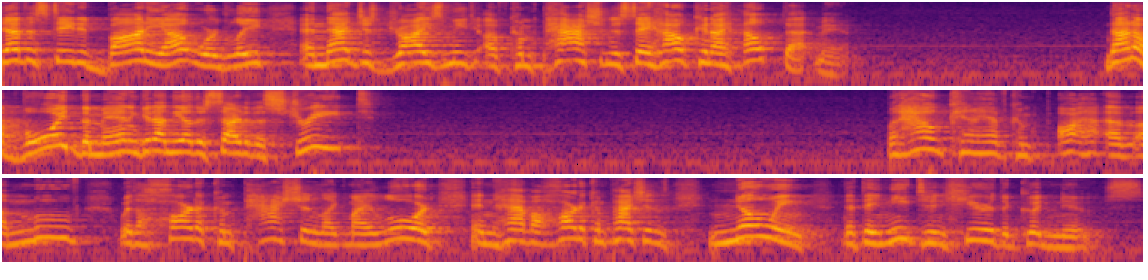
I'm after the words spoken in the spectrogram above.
devastated body outwardly, and that just drives me of compassion to say, How can I help that man? Not avoid the man and get on the other side of the street. But how can I have uh, a move with a heart of compassion like my Lord and have a heart of compassion knowing that they need to hear the good news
